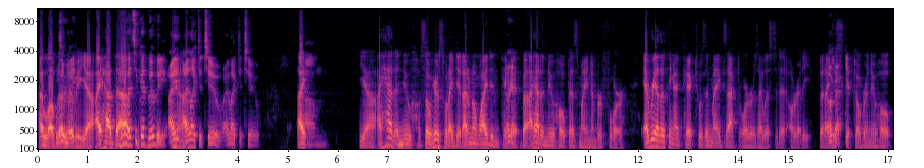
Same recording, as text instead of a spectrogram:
i love that really? movie yeah i had that no, it's a good movie. I, Yeah. I liked it too. I liked it too. i Um, Yeah, I had a new. So here's what I did. I don't know why I didn't pick Okay. it, but I had a New Hope as my number four. Every other thing I picked was in my exact order as I listed it already, but I Okay. just skipped over a New Hope.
